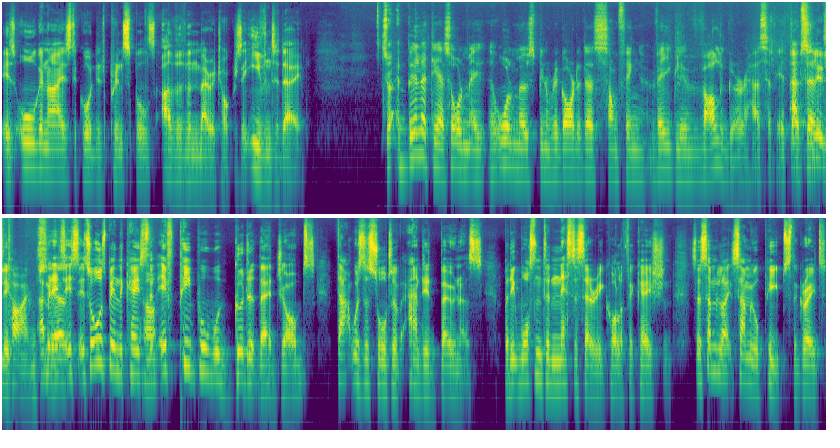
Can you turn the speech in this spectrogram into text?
is organized according to principles other than meritocracy, even today. So ability has almost, almost been regarded as something vaguely vulgar, hasn't it? Absolutely. At times. I mean, it's, it's, it's always been the case that if people were good at their jobs, that was a sort of added bonus, but it wasn't a necessary qualification. So somebody like Samuel Pepys, the great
